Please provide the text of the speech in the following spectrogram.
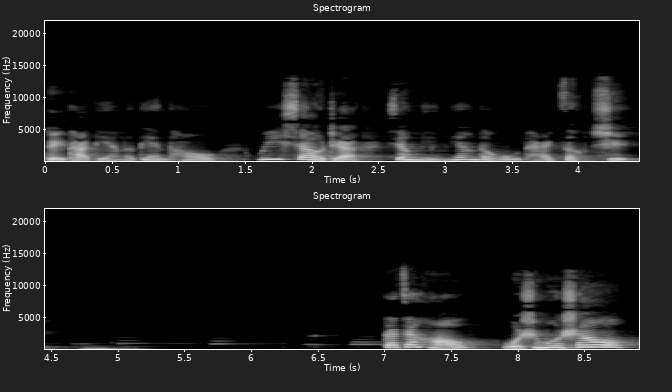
对他点了点头，微笑着向明亮的舞台走去。大家好，我是莫莎哦。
